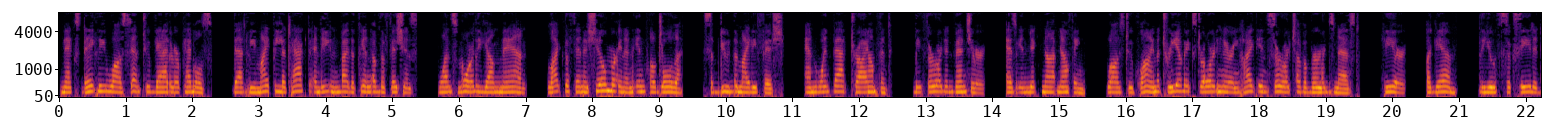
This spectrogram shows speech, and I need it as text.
Next day he was sent to gather pebbles, that he might be attacked and eaten by the king of the fishes. Once more the young man, like the Finnish Ilmarinen in Pohjola, subdued the mighty fish, and went back triumphant. The third adventure, as in Nick Not Nothing, was to climb a tree of extraordinary height in search of a bird's nest. Here, Again, the youth succeeded,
